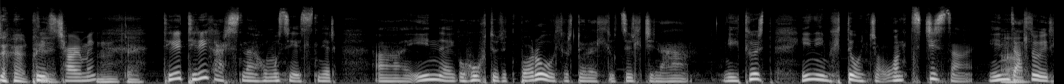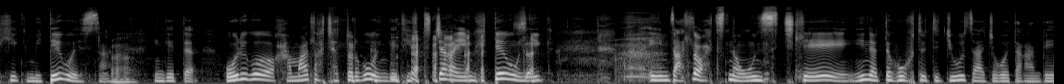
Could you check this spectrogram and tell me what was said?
Prince Charming. Тэгээ тэрийг харснаа хүмүүсийн хэлснээр энэ айгу хүүхдүүдэд буруу үлгэр дуурайл үзүүлж байна. Нэгдүгээрт энэ эмэгтэй хүн чинь унтчихсан. Энэ Аа. залуу эрхийг мдээгүй байсан. Ингээд өөрийгөө хамгаалах чадваргүй ингээд хөвтөж байгаа эмэгтэй хүнийг ийм залуу очсноо үнсчлээ. Энэ одоо хүүхдүүдэд юу зааж өгöd байгаа юм бэ?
